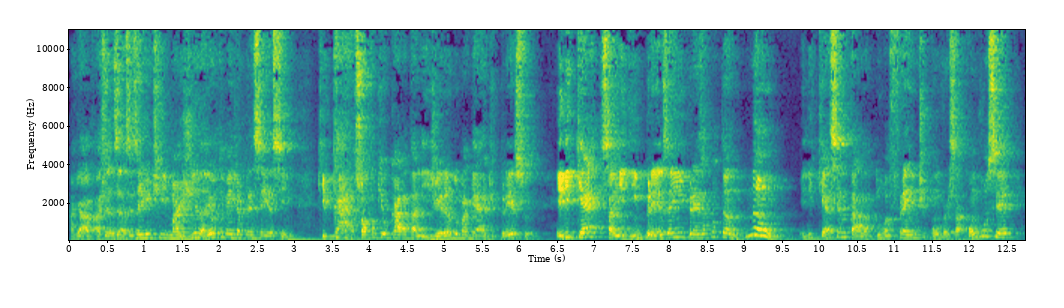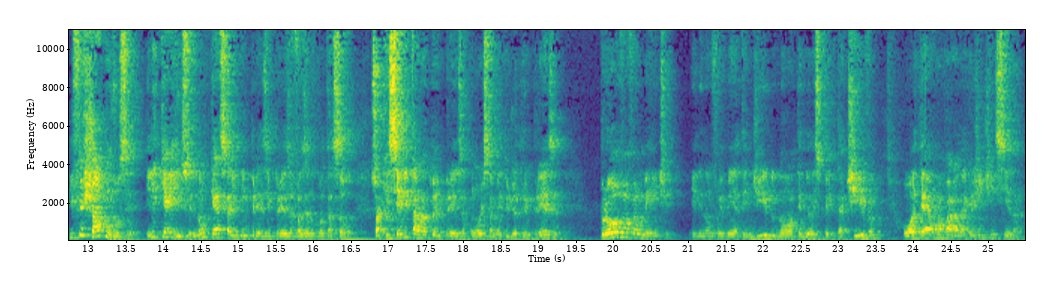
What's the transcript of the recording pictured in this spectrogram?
Às vezes a gente imagina, eu também já pensei assim, Que, cara, só porque o cara tá ali gerando uma guerra de preço, ele quer sair de empresa em empresa cotando. Não! Ele quer sentar na tua frente, conversar com você e fechar com você. Ele quer isso, ele não quer sair de empresa em empresa fazendo cotação. Só que se ele está na tua empresa com orçamento de outra empresa, provavelmente ele não foi bem atendido, não atendeu a expectativa, ou até uma parada que a gente ensina.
